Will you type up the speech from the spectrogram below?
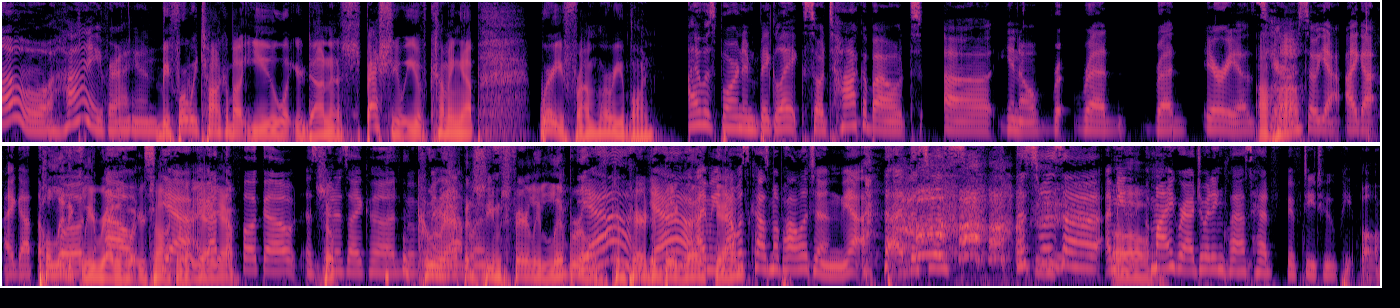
Hi, Brian. Before we talk about you, what you're done, and especially what you have coming up, where are you from? Where were you born? I was born in Big Lake, so talk about uh, you know, r- red red areas Uh-huh. here. So yeah, I got I got the Politically red is what you're talking yeah, about. Yeah, I got yeah. the fuck out as So, soon as I could. Coon Rapids seems fairly liberal yeah, compared to yeah. Big Lake. I mean, that was cosmopolitan. Yeah, this was this was. Uh, I mean, Oh. my graduating class had 52 people.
